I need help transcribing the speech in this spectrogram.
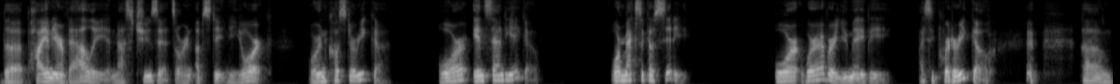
the Pioneer Valley in Massachusetts or in upstate New York or in Costa Rica or in San Diego or Mexico City or wherever you may be. I see Puerto Rico. um,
